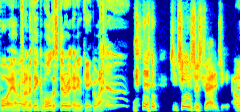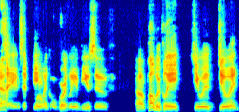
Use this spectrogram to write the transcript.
Boy, I'm Oh. trying to think of all the stereo. Anyway, okay, go on. she changed her strategy. I'll Yeah. say instead of being like overtly abusive um, publicly, she would do it.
